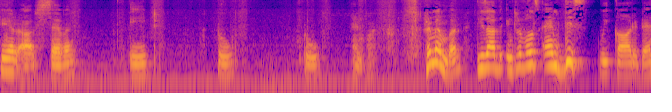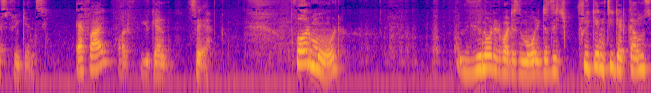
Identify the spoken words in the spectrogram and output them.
Here are 7 8 2 2 and 1 remember these are the intervals and this we call it as frequency. Fi or you can say f. For mode you know that what is mode? It is the frequency that comes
